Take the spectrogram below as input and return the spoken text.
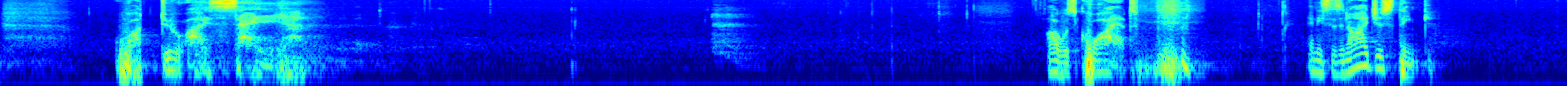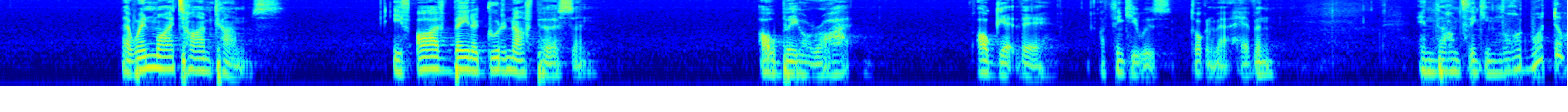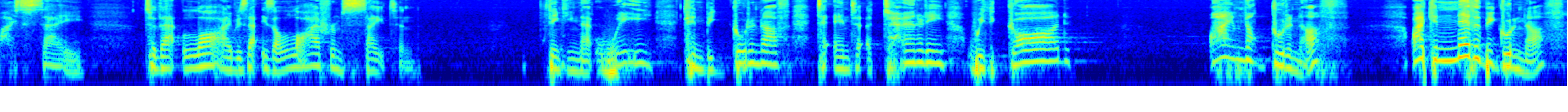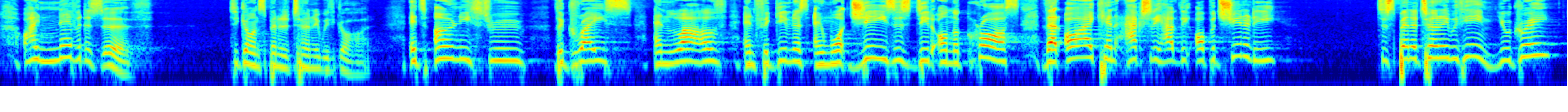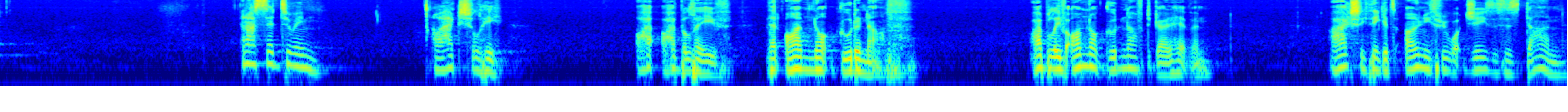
what do I say? I was quiet. and he says, And I just think that when my time comes, if I've been a good enough person, I'll be all right. I'll get there. I think he was talking about heaven. And I'm thinking, Lord, what do I say to that lie? Is that is a lie from Satan? Thinking that we can be good enough to enter eternity with God. I'm not good enough. I can never be good enough. I never deserve to go and spend an eternity with God. It's only through the grace and love and forgiveness and what Jesus did on the cross that I can actually have the opportunity to spend eternity with Him. You agree? And I said to him, oh, actually, I, I believe that I'm not good enough. I believe I'm not good enough to go to heaven. I actually think it's only through what Jesus has done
